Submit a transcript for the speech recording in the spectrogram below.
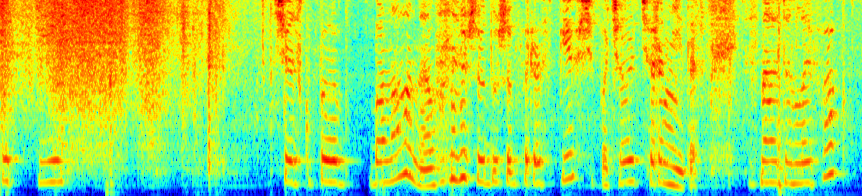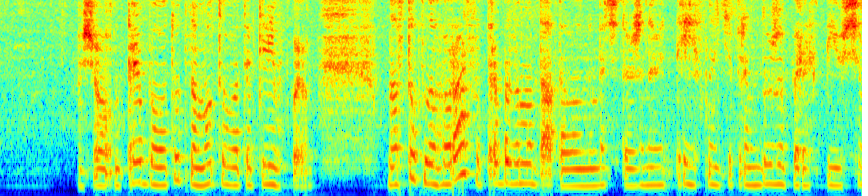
пусті. Щось купили банани, а вони вже дуже переспівші, почали чорніти. Я знаю один лайфхак, що треба отут замотувати плівкою. Наступного разу треба замотати, але вони, бачите, вже навіть тріснуті, прям дуже переспівші.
